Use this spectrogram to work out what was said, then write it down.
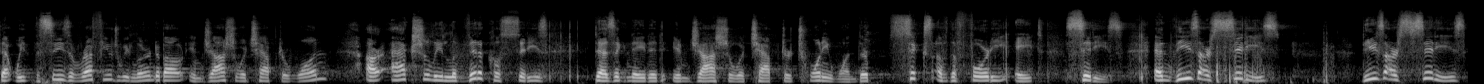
that we, the cities of refuge we learned about in Joshua chapter 1 are actually Levitical cities designated in Joshua chapter 21. They're six of the 48 cities. And these are cities. These are cities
